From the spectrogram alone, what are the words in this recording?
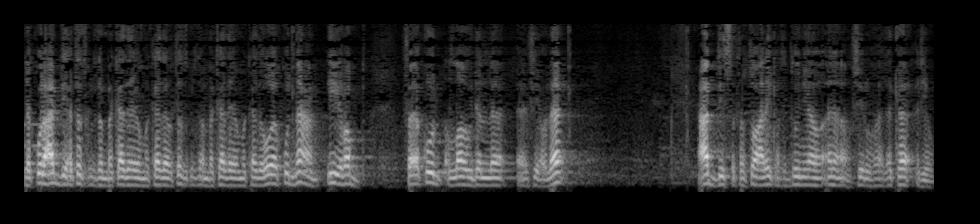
يقول عبدي أتذكر ذنب كذا يوم كذا وتذكر ذنب كذا يوم كذا. هو يقول نعم إيه رب. فيقول الله جل في علاه عبدي سترته عليك في الدنيا وأنا أغفرها لك اليوم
